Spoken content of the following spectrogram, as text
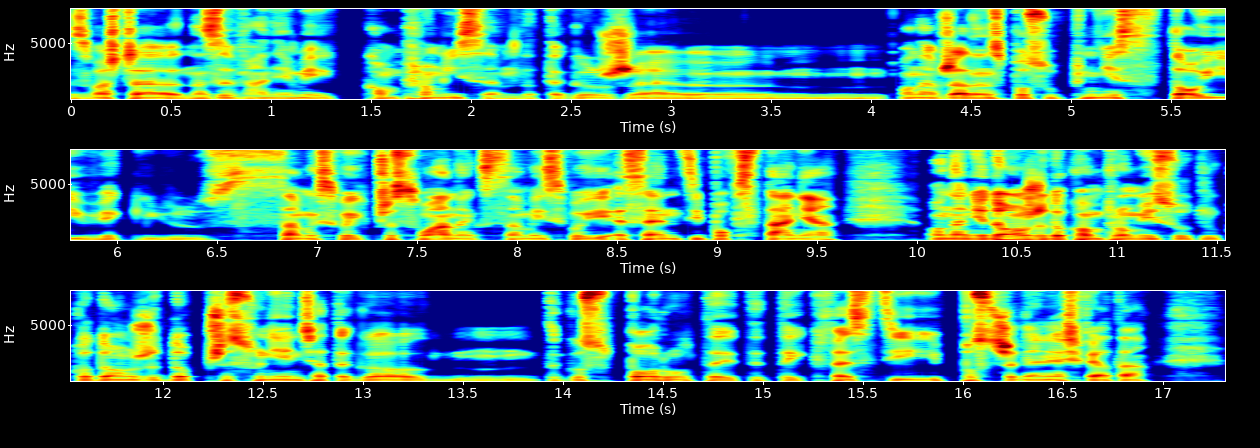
zwłaszcza nazywaniem jej kompromisem, dlatego że mm, ona w żaden sposób nie stoi w jakiś, z samych swoich przesłanek, z samej swojej esencji powstania. Ona nie dąży do kompromisu, tylko dąży do przesunięcia tego, tego sporu, tej, tej, tej kwestii postrzegania świata E,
